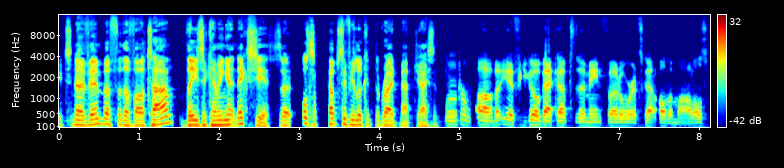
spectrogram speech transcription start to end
it's November for the Votann. These are coming out next year. So awesome. Helps if you look at the roadmap, Jason. Uh, but if you go back up to the main photo where it's got all the models,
